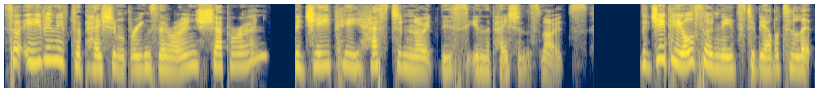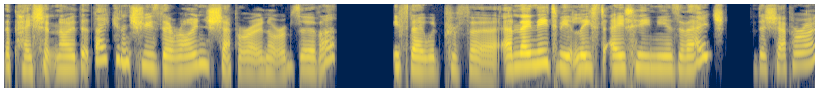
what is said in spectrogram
So even if the patient brings their own chaperone, the GP has to note this in the patient's notes. The GP also needs to be able to let the patient know that they can choose their own chaperone or observer if they would prefer, and they need to be at least 18 years of age, the chaperone.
